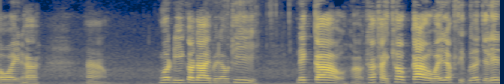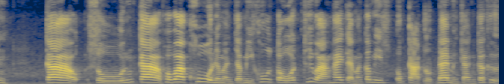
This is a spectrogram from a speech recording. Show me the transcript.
ร้อยนะคะอ้าวงวดนี้ก็ได้ไปแล้วที่เลขเก้าอ้าวถ้าใครชอบเก้าไว้หลักสิบเลือจะเล่น เก้าศูนย์เพราะว่าคู่เนี่ยมันจะมีคู่โต๊ดที่วางให้แต่มันก็มีโอกาสหลุดได้เหมือนกันก็คือ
